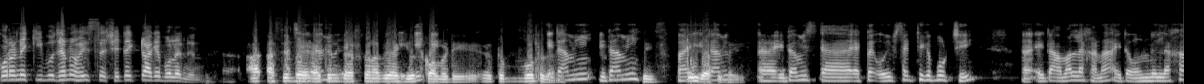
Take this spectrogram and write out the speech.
কোরআনে কি বোঝানো হয়েছে সেটা একটু আগে বলে নেন। আসিফ আচ্ছা, ভাই I think that's gonna be a huge comedy একটু বলতে দেন এটা আমি এটা আমি ভাই এটা আমি এটা আমি একটা ওয়েবসাইট থেকে পড়ছি এটা আমার লেখা না এটা অন্যের লেখা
